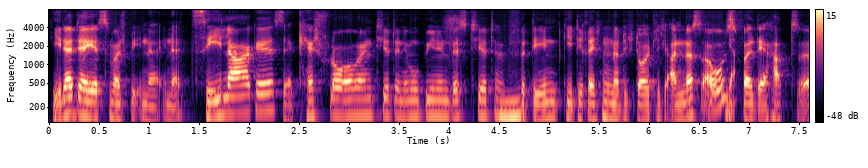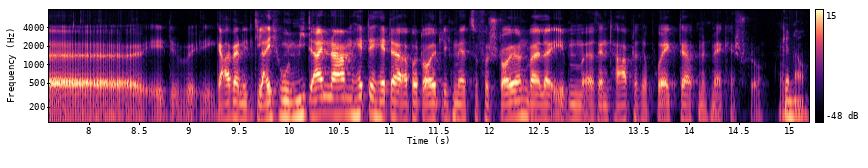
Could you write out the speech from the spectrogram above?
Jeder, der jetzt zum Beispiel in einer, in einer C-Lage sehr Cashflow-orientiert in Immobilien investiert hat, für den geht die Rechnung natürlich deutlich anders aus, Ja. weil der hat, äh, egal wenn er die gleich hohen Mieteinnahmen hätte, hätte er aber deutlich mehr zu versteuern, weil er eben rentablere Projekte hat mit mehr Cashflow. Genau.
